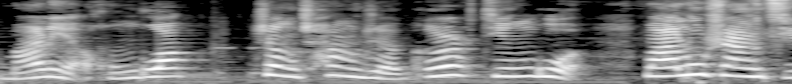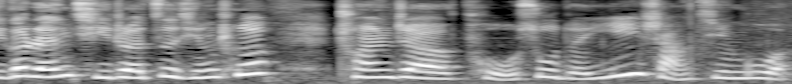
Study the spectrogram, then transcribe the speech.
满脸红光。正唱着歌经过马路上，几个人骑着自行车，穿着朴素的衣裳经过。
